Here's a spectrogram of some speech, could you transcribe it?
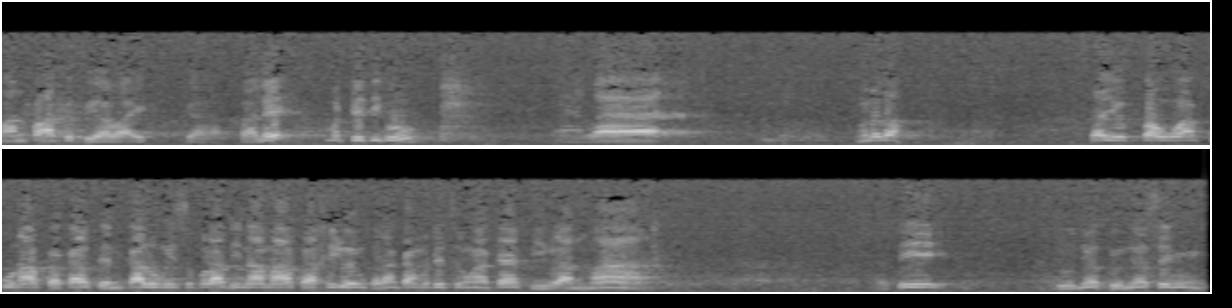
manfaat kedue awake gak. Balik medit iku elek ngono to? Sayu kuna bakal den kalungi sekolah dinama bakhilu yang barang kang medit sing akeh bilan ma. Dadi dunya-dunya sing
